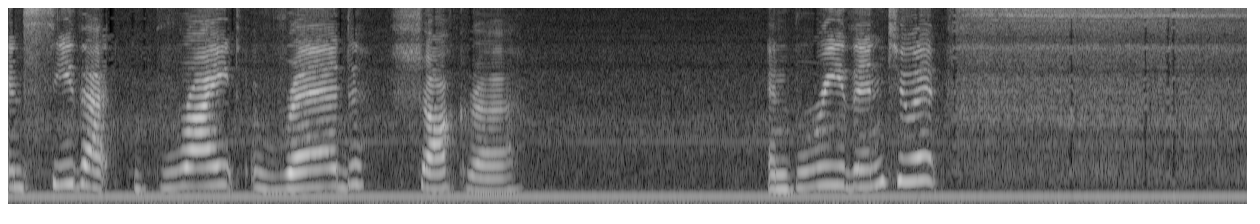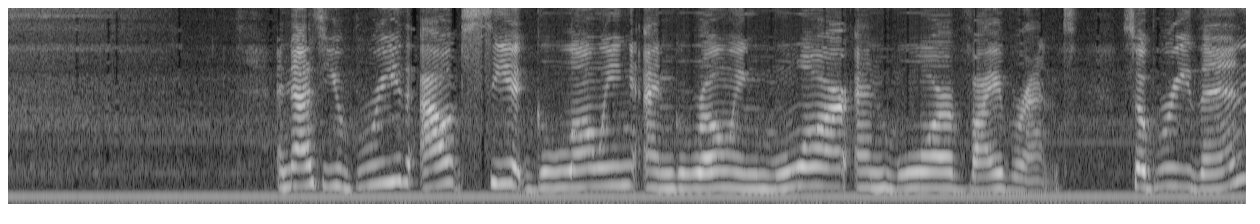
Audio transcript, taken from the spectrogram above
And see that bright red chakra. And breathe into it. And as you breathe out, see it glowing and growing more and more vibrant. So breathe in,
